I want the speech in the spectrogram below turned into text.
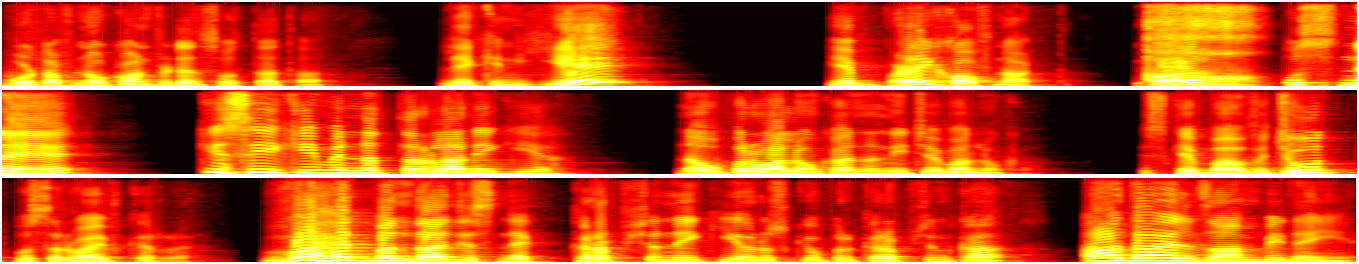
वोट ऑफ़ नो कॉन्फिडेंस होता था लेकिन ये ये बड़ा ही खौफनाक था। और उसने किसी की मिन्नत तरला नहीं किया ना ऊपर वालों का ना नीचे वालों का। इसके बावजूद वो सरवाइव कर रहा है। वाहिद बंदा जिसने करप्शन नहीं किया और उसके ऊपर करप्शन का आधा इल्ज़ाम भी नहीं है।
